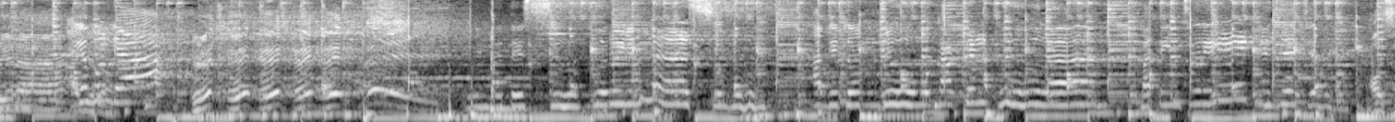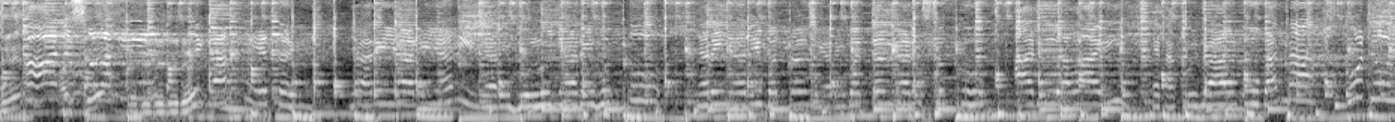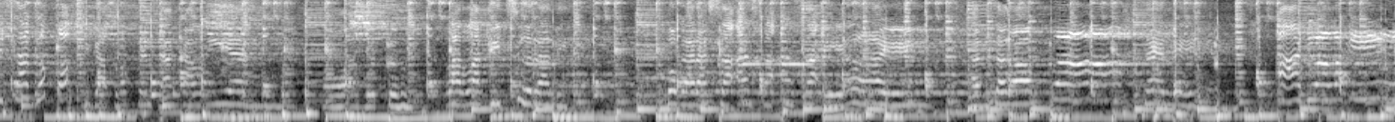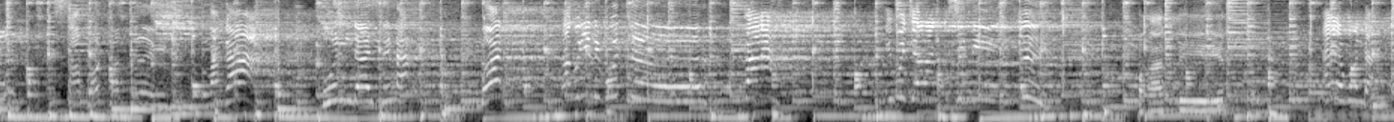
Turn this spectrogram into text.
Zina. Ayo bunda. Eh eh eh eh eh. Indete subur yang subuh, abdi tundu muka kentulan, batin cerik ngejejer. Azik, azik, dudu dudu. speed. I wonder.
